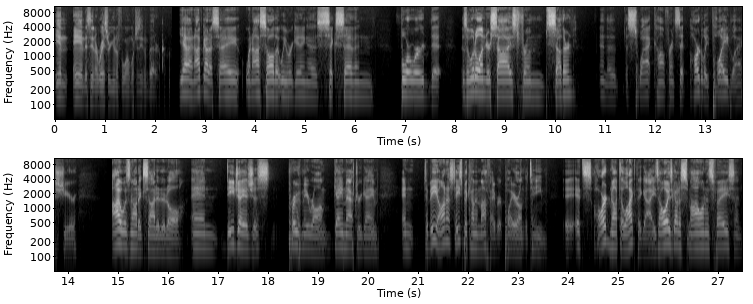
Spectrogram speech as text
in and it's in a racer uniform, which is even better. Yeah, and I've got to say, when I saw that we were getting a six seven forward that is a little undersized from Southern in the the SWAC conference that hardly played last year, I was not excited at all. And DJ has just proved me wrong game after game. And to be honest, he's becoming my favorite player on the team. It's hard not to like the guy. He's always got a smile on his face and,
